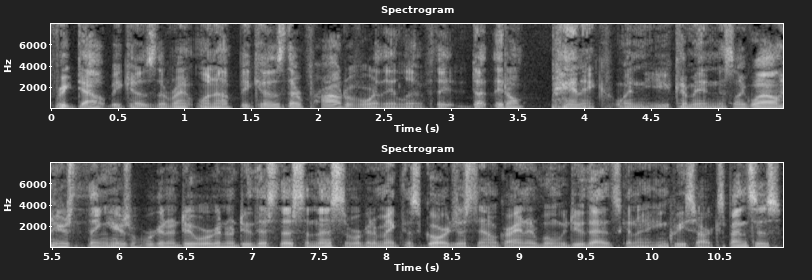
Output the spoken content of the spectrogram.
freaked out because the rent went up because they're proud of where they live. They they don't panic when you come in. It's like, well, here's the thing. Here's what we're going to do. We're going to do this, this, and this, and we're going to make this gorgeous. Now, granted, when we do that, it's going to increase our expenses.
